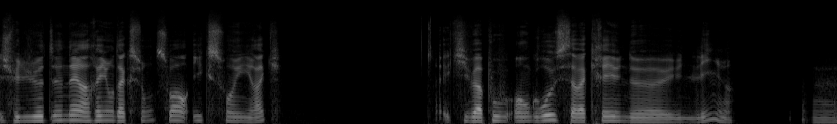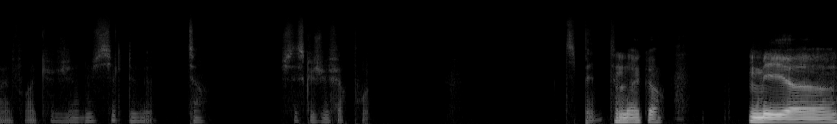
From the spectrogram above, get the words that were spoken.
je vais lui donner un rayon d'action, soit en X, soit en Y, et qui va pouvoir, en gros, ça va créer une, une ligne. Euh, il faudra que j'ai un logiciel de... Tiens, je sais ce que je vais faire pour... Petit paint. D'accord. Mais, euh...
